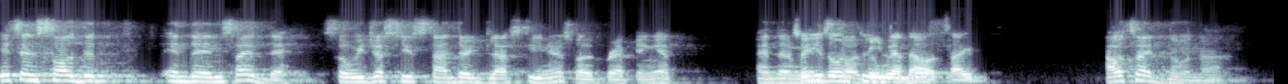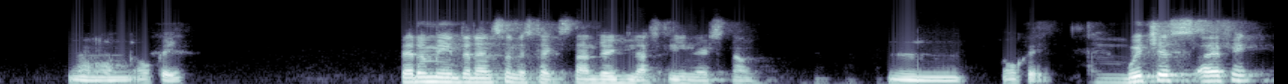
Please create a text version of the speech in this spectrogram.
it's installed in, in the inside eh. So we just use standard glass cleaners while prepping it. And then So we you don't clean it outside. Outside no na. Mm, okay. Pero maintenance nun is like standard glass cleaners now. Mm, okay. Which is, I think,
